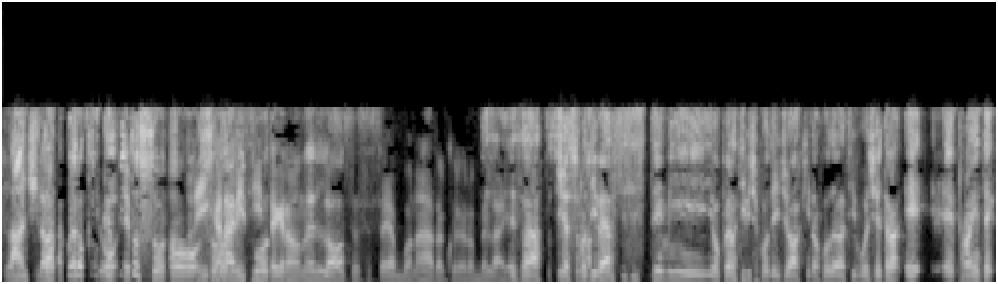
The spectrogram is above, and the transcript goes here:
lanci Ma da quello che ho capito sono, I sono canali si tipo- integrano nell'OS se sei abbonato a quelle robe là. Esatto, Sì, cioè sono ma- diversi sistemi operativi, c'è quello dei giochi, no, quello della TV, eccetera, e, e probabilmente,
